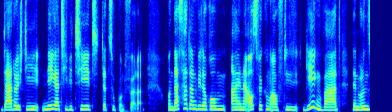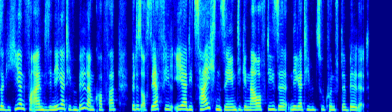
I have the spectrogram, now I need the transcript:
dadurch die Negativität der Zukunft fördert. Und das hat dann wiederum eine Auswirkung auf die Gegenwart, denn wenn unser Gehirn vor allem diese negativen Bilder im Kopf hat, wird es auch sehr viel eher die Zeichen sehen, die genau auf diese negativen Zukünfte bildet.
